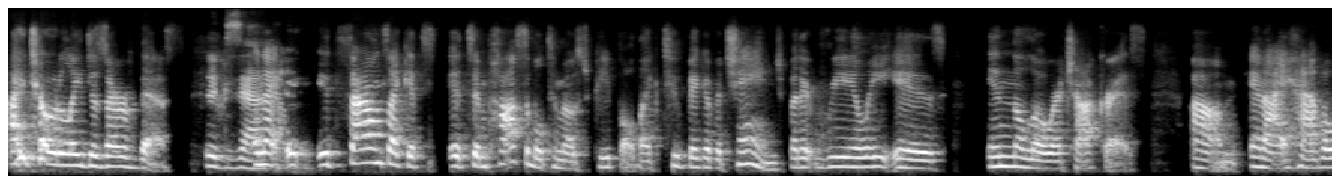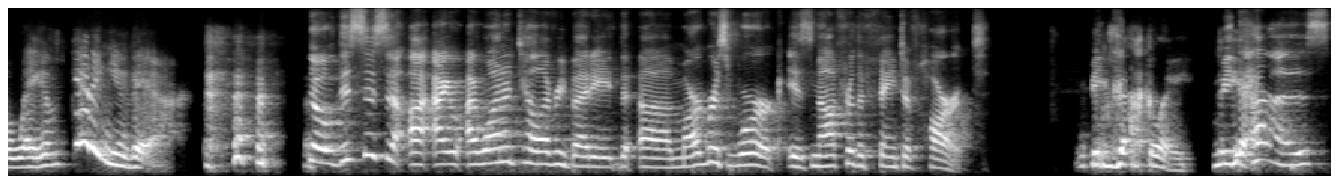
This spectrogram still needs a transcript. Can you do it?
I totally deserve this. Exactly. And I, it, it, sounds like it's it's impossible to most people, like too big of a change, but it really is in the lower chakras. Um, and I have a way of getting you there. so this is uh, I I want to tell everybody that uh, Margaret's work is not for the faint of heart. Exactly. Because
